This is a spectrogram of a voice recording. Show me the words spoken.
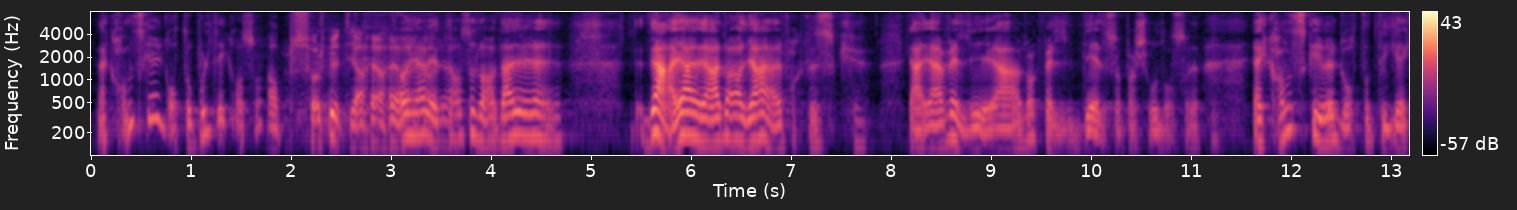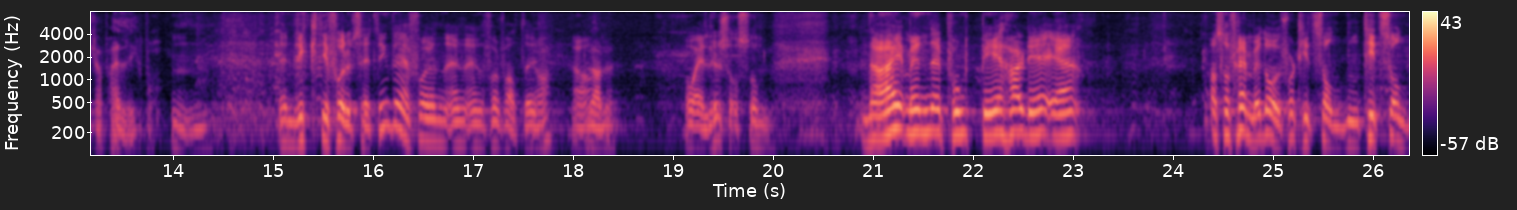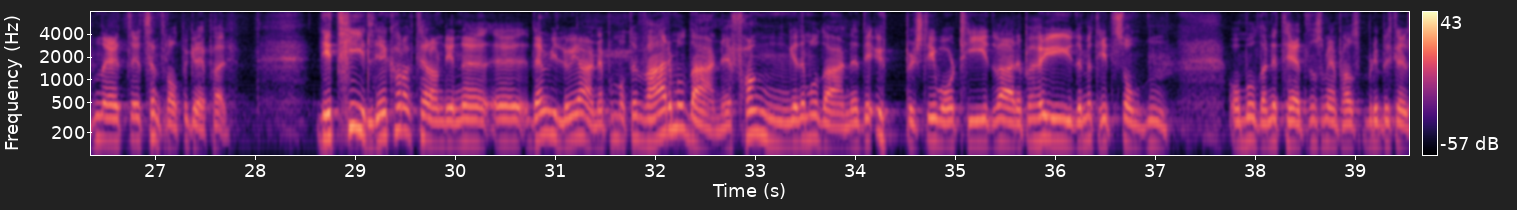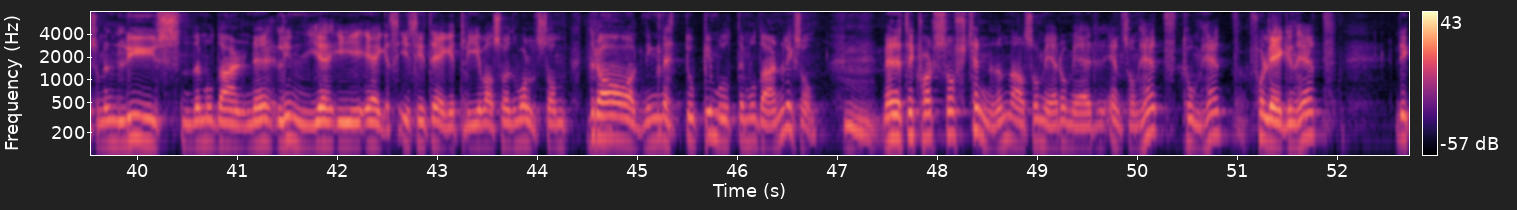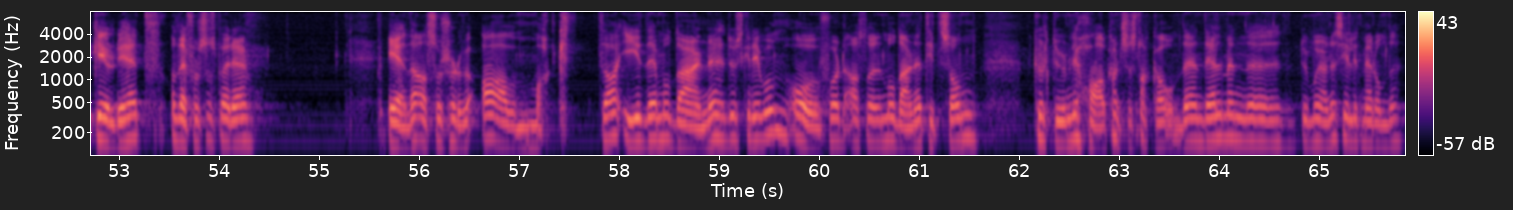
jeg kan skrive godt om politikk også. Absolutt. Ja, ja, ja, Og jeg vet altså da, der, er, det er jeg, jeg, er- jeg er faktisk jeg, er veldig, jeg er nok veldig delsom person også. Jeg kan skrive godt om ting jeg ikke har peiling på. Det er en riktig forutsetning det er for en, en, en forfatter. Ja, Ja. det er det. Og ellers også. Nei, men eh, punkt B her, det er altså fremmed overfor tidsånden. Tidsånden er et, et sentralt begrep her. De tidlige karakterene dine eh, de vil jo gjerne på en måte være moderne, fange det moderne, det ypperste i vår tid, være på høyde med tidsånden. Og moderniteten som en plass blir beskrevet som en lysende, moderne linje i, eget, i sitt eget liv. Altså en voldsom dragning nettopp imot det moderne. liksom. Men etter hvert så kjenner de altså mer og mer ensomhet, tomhet, forlegenhet, likegyldighet. Og derfor så spør jeg Er det altså selve avmakta i det moderne du skriver om, overfor altså den moderne tidsånd, kulturen? Vi har kanskje snakka om det en del, men uh, du må gjerne si litt mer om det.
